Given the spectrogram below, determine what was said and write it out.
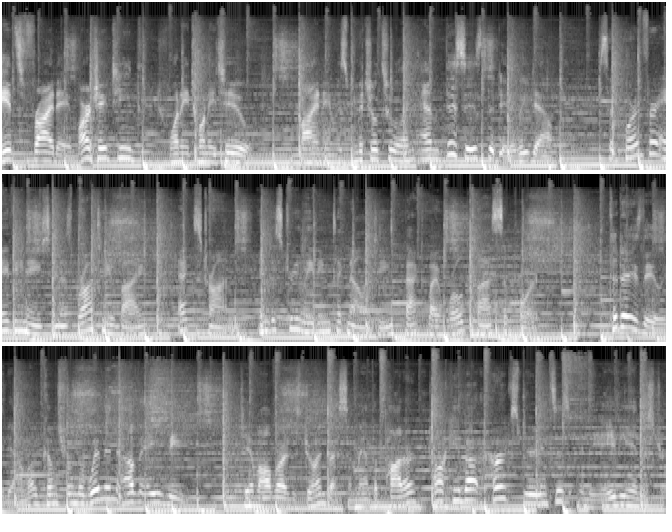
It's Friday, March 18th, 2022. My name is Mitchell Tulin, and this is the Daily Download. Support for AV Nation is brought to you by Extron, industry leading technology backed by world class support. Today's Daily Download comes from the Women of AV. Tim Albright is joined by Samantha Potter talking about her experiences in the AV industry.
